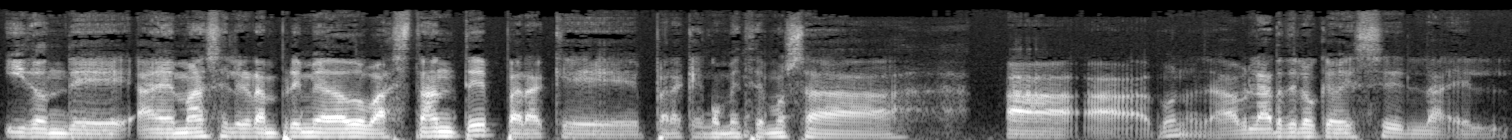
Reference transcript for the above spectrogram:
y donde además el Gran Premio ha dado bastante para que, para que comencemos a, a, bueno, a hablar de lo que es el, el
